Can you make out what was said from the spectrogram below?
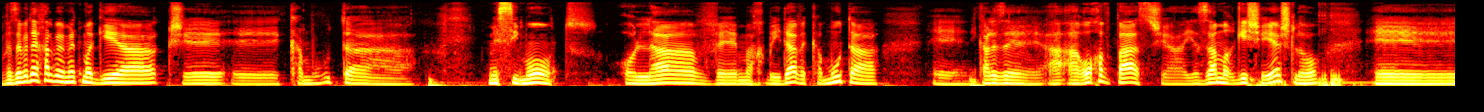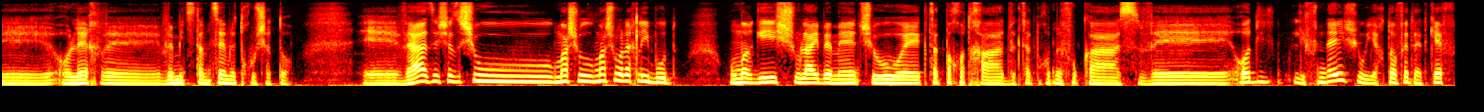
וזה בדרך כלל באמת מגיע כשכמות המשימות עולה ומכבידה, וכמות. אה, נקרא לזה, הרוחב פס שהיזם מרגיש שיש לו, אה, הולך ומצטמצם לתחושתו. אה, ואז יש איזשהו, משהו, משהו הולך לאיבוד. הוא מרגיש אולי באמת שהוא קצת פחות חד וקצת פחות מפוקס, ועוד לפני שהוא יחטוף את התקף,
